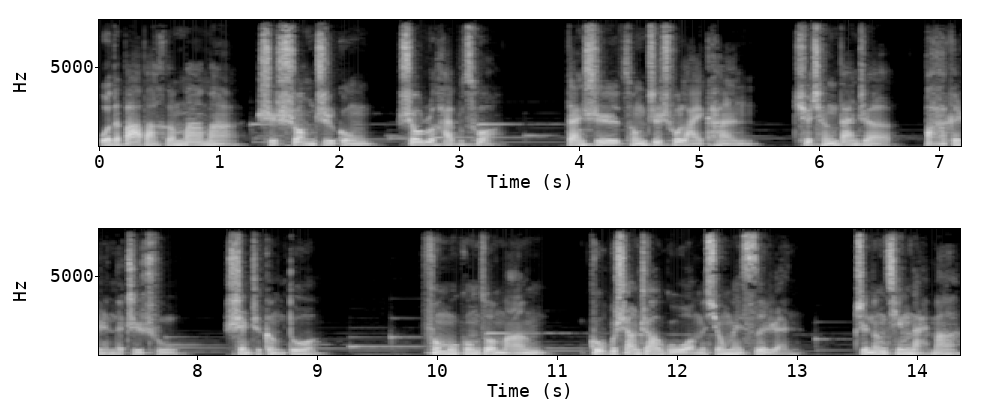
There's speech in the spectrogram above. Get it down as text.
我的爸爸和妈妈是双职工，收入还不错，但是从支出来看，却承担着八个人的支出，甚至更多。父母工作忙，顾不上照顾我们兄妹四人，只能请奶妈。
